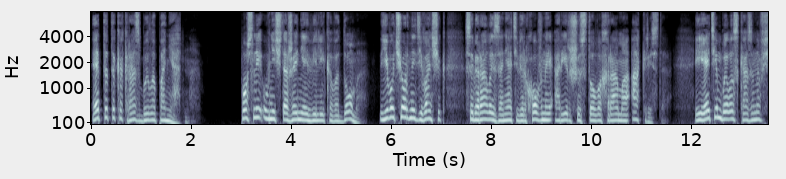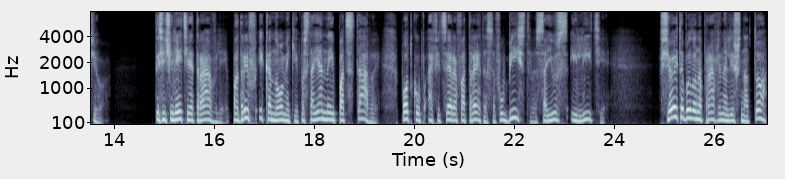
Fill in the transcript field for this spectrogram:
Это-то как раз было понятно. После уничтожения Великого дома его черный диванщик собиралась занять верховный арир шестого храма Акриста, и этим было сказано все. Тысячелетия травли, подрыв экономики, постоянные подставы, подкуп офицеров Атретосов, убийства, союз элите — все это было направлено лишь на то,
